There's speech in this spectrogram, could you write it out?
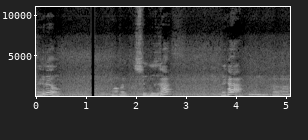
देख रहे हो वहाँ पे सुई गुजरा देखा हाँ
